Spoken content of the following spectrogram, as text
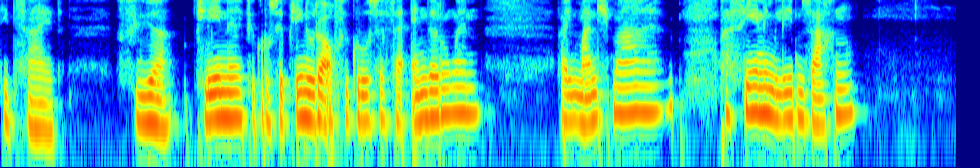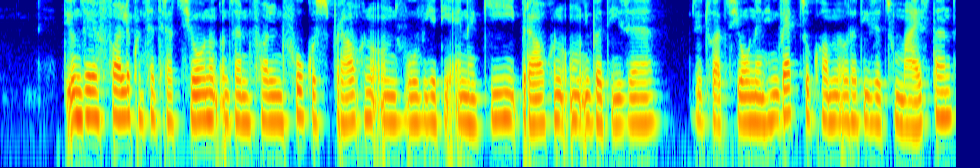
die Zeit für Pläne, für große Pläne oder auch für große Veränderungen, weil manchmal passieren im Leben Sachen, die unsere volle Konzentration und unseren vollen Fokus brauchen und wo wir die Energie brauchen, um über diese Situationen hinwegzukommen oder diese zu meistern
